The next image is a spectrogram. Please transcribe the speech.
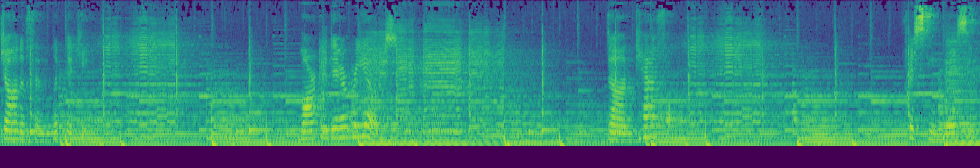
Jonathan Lipnicki, Mark Adair Rios, Don Calfa, Kristen Wilson,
